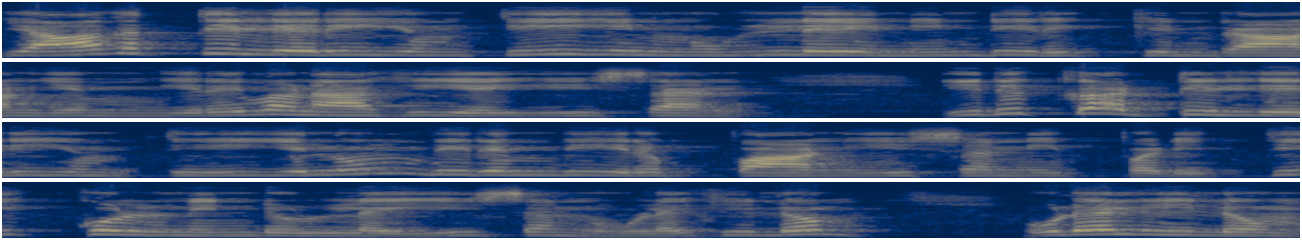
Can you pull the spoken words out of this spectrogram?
யாகத்தில் எரியும் தீயின் உள்ளே நின்றிருக்கின்றான் எம் இறைவனாகிய ஈசன். இடுகாட்டில் எரியும் தீயிலும் விரும்பி இருப்பான் ஈசன். இப்படி தீக்குள் நின்றுள்ள ஈசன் உலகிலும் உடலிலும்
